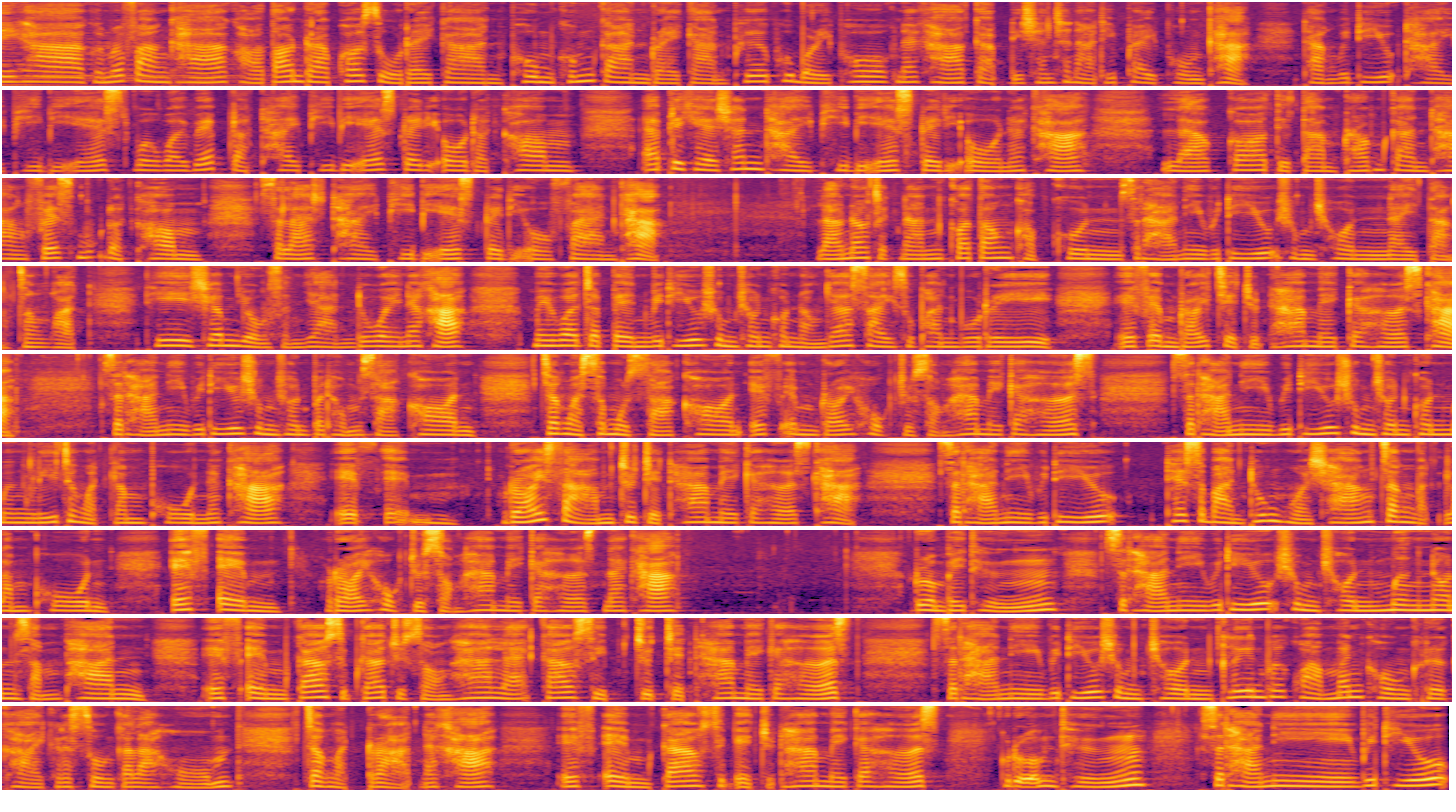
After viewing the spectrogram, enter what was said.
สวัสดีค่ะ คุณผู้ฟังคะ ขอต้อนรับเข้าสู่รายการภูมิคุ้มกันรายการเพื่อผู้บริโภคนะคะ กับดิฉันชนาทิพไพรพงศ์ค่ะ ทางวิทยุไทย PBS www.thaipbsradio.com แอปพลิเคชันไทย PBS Radio นะคะ แล้วก็ติดตามพร้อมกันทาง facebook.com/thaipbsradiofan ค่ะ แล้วนอกจากนั้นก็ต้องขอบคุณสถานีวิทยุชุมชนในต่างจังหวัดที่เชื่อมโยงสัญญาณด้วยนะคะ ไม่ว่าจะเป็นวิทยุชุมชนคนหนองยาไซสุพรรณบุรี FM 107.5เมกะเฮิรตซ์ค่ะ สถานีวิทยุชุมชนปฐมสาคร จังหวัดสมุทรสาคร FM 106.25เมกะเฮิรตซ์สถานีวิทยุชุมชนคนเมืองลี้จังหวัดลำพูนนะคะ FM 103.75เมกะเฮิรตซ์ค่ะ สถานีวิทยุเทศบาลทุ่งหัวช้างจังหวัดลำพูน FM 106.25เมกะเฮิรตซ์นะคะ รวมไปถึงสถานีวิทยุชุมชนเมืองนนสัมพันธ์ FM 99.25 และ 90.75เมกะเฮิรตซ์สถานีวิทยุชุมชนคลื่นเพื่อความมั่นคงเครือข่ายกระทรวงกลาโหม จังหวัดตราดนะคะ FM 91.5เมกะเฮิรตซ์รวมถึงสถานีวิทยุ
